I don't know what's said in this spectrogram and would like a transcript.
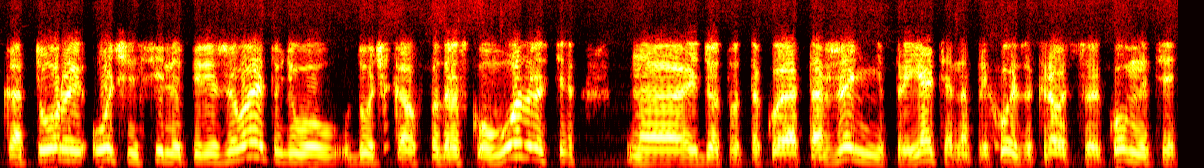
который очень сильно переживает. У него дочка в подростковом возрасте, э, идет вот такое отторжение, неприятие. Она приходит, закрывается в своей комнате,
